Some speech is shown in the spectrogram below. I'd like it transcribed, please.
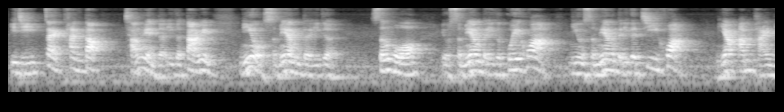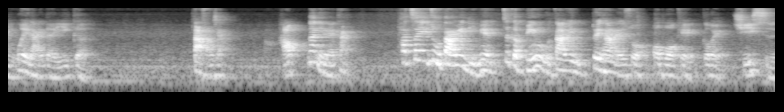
以及在看到长远的一个大运，你有什么样的一个生活？有什么样的一个规划？你有什么样的一个计划？你要安排你未来的一个大方向。好，那你来看，他这一柱大运里面，这个丙午大运对他来说，O 不 OK？各位，其实。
